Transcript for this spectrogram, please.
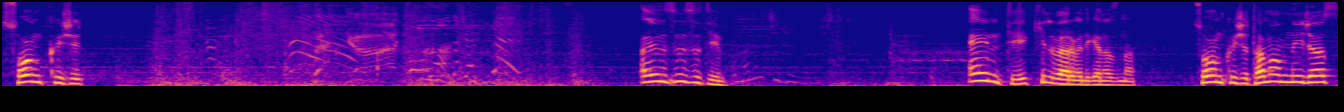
son kışı Anasını satayım. Enti kill vermedik en azından. Son kışı tamamlayacağız.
